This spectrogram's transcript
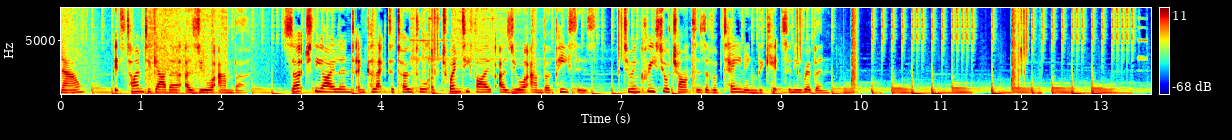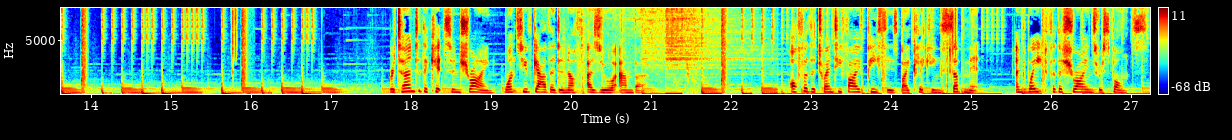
Now, it's time to gather Azure Amber. Search the island and collect a total of 25 Azure Amber pieces to increase your chances of obtaining the Kitsune ribbon. Return to the Kitsune Shrine once you've gathered enough Azure Amber. Offer the 25 pieces by clicking Submit and wait for the Shrine's response.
